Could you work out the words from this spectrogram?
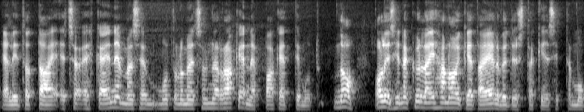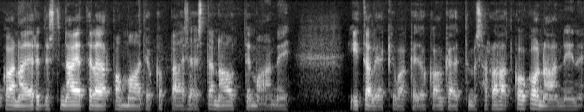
Eli tota, et se on ehkä enemmän se, mutta tulee sellainen rakennepaketti, mutta no, oli siinä kyllä ihan oikeaa elvytystäkin sitten mukana, erityisesti nämä etelä maat, jotka pääsee sitä nauttimaan, niin Italiakin vaikka, joka on käyttämässä rahat kokonaan, niin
